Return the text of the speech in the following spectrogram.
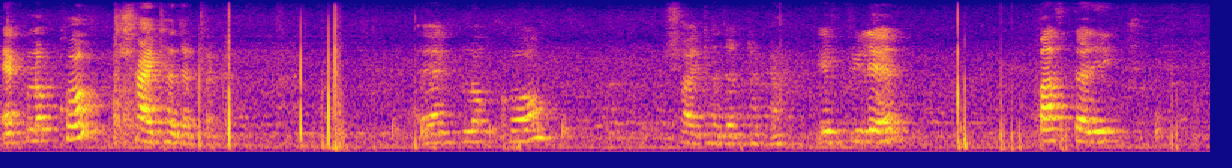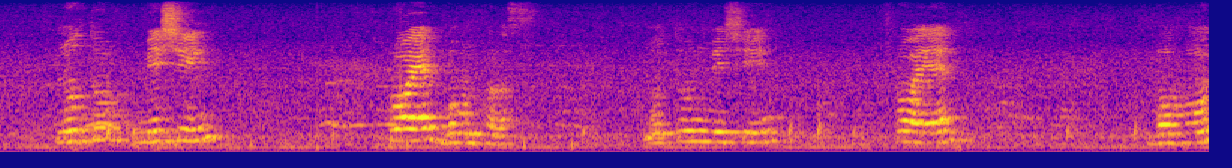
এক লক্ষ ষাট হাজার টাকা। এপ্রিলের পাঁচ তারিখ নতুন মেশিন ক্রয়ের বহন খরচ। নতুন মেশিন ক্রয়ের বহন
